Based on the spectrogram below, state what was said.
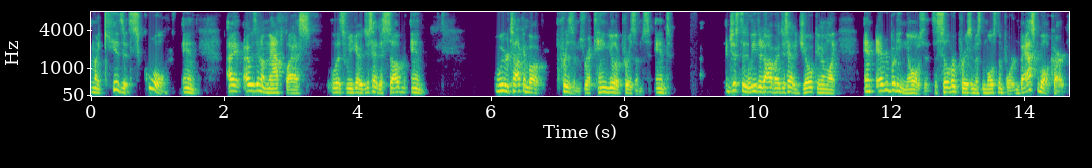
my kids at school, and I, I was in a math class last week. I just had to sub, and we were talking about prisms, rectangular prisms, and just to lead it off, I just had a joke, and I'm like, and everybody knows that the silver prism is the most important basketball card.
